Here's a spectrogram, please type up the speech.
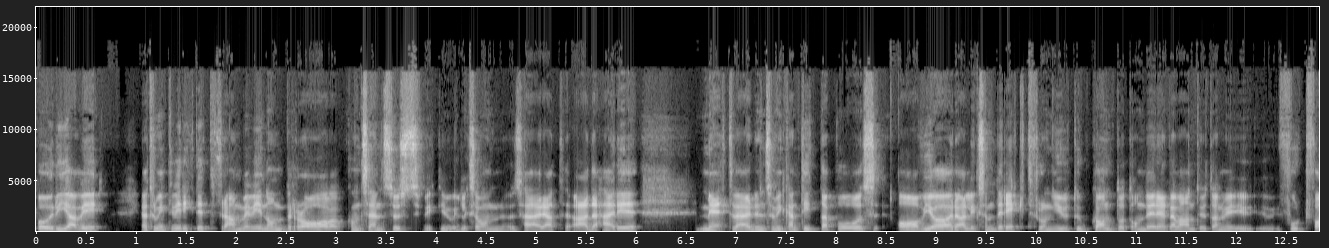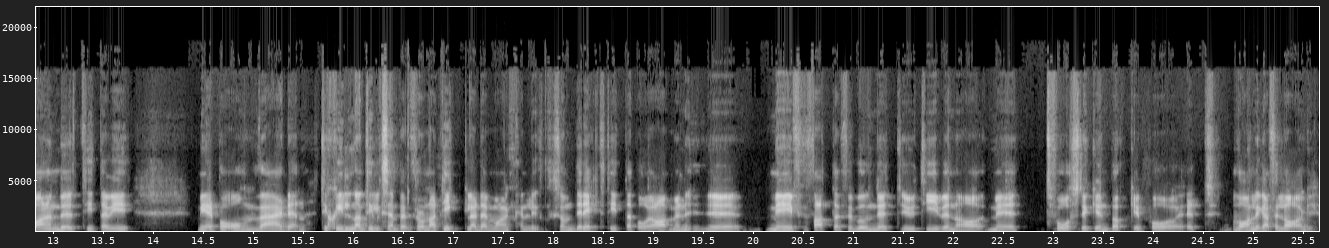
börjar vi jag tror inte vi är riktigt framme vid någon bra konsensus, vilket liksom så här att ja, det här är mätvärden som vi kan titta på och avgöra liksom direkt från YouTube-kontot om det är relevant, utan vi, fortfarande tittar vi mer på omvärlden. Till skillnad till exempel från artiklar där man kan liksom direkt titta på, ja men eh, med i Författarförbundet utgiven av, med två stycken böcker på ett vanliga förlag.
